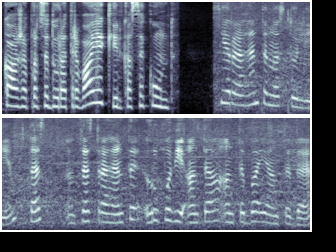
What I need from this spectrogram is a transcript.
Каже, процедура триває кілька секунд. Ці реагенти на столі, тест, тест-реагенти, групові анти-А, анти-Б і анти-Д.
